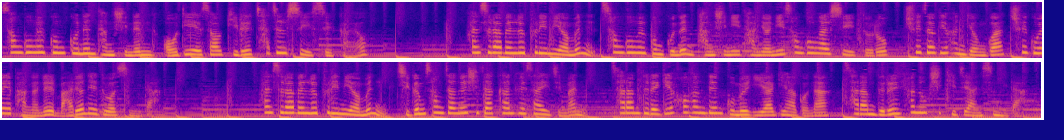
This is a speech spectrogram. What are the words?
성공을 꿈꾸는 당신은 어디에서 길을 찾을 수 있을까요? 한스라벨루 프리미엄은 성공을 꿈꾸는 당신이 당연히 성공할 수 있도록 최적의 환경과 최고의 방안을 마련해 두었습니다. 한스라벨루 프리미엄은 지금 성장을 시작한 회사이지만 사람들에게 허황된 꿈을 이야기하거나 사람들을 현혹시키지 않습니다.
